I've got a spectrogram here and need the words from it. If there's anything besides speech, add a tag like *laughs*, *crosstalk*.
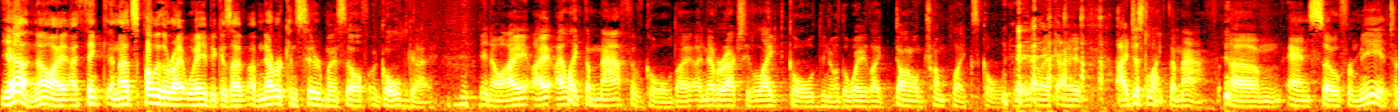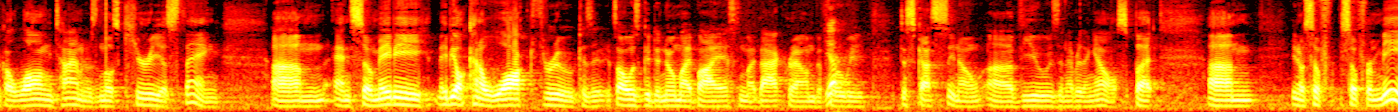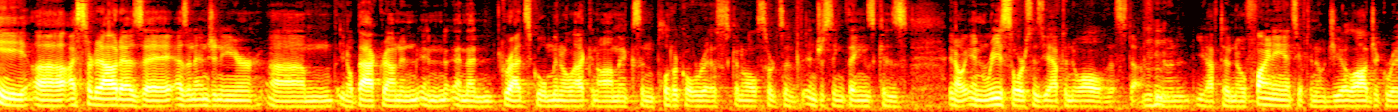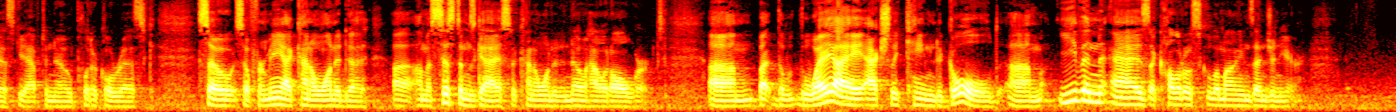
Yeah, no, I, I think, and that's probably the right way because I've, I've never considered myself a gold guy. You know, I, I, I like the math of gold. I, I never actually liked gold, you know, the way like Donald Trump likes gold. Right? *laughs* like I, I just like the math. Um, and so for me, it took a long time. and It was the most curious thing. Um, and so maybe, maybe I'll kind of walk through because it's always good to know my bias and my background before Yep. we discuss, you know, uh, views and everything else. But um, you know, so f- so for me, uh, I started out as a as an engineer, um, you know, background in, in and then grad school mineral economics and political risk and all sorts of interesting things because. You know, in resources, you have to know all of this stuff. You know, you have to know finance, you have to know geologic risk, you have to know political risk. So, so for me, I kind of wanted to. Uh, I'm a systems guy, so kind of wanted to know how it all worked. Um, but the, the way I actually came to gold, um, even as a Colorado School of Mines engineer,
